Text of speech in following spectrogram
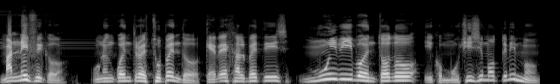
Magnífico. Un encuentro estupendo que deja al Betis muy vivo en todo y con muchísimo optimismo.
